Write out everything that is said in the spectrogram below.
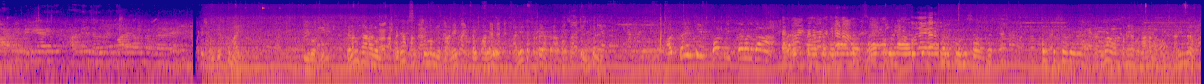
ఆడపిల్ల పెళ్ళి ఆడపిల్ల చదువుకొని బాగా కాకుండా ఉండాలంటే చేస్తున్నాయి. ఈరోజు తెలంగాణలో ప్రజా సంక్షేమం యొక్క అనేక సంకల్పాలలో అనేక సంపయాత్ర కొనసాగుతూ ఉంటుంది ప్రతిభావంతమైన ప్రధానమంత్రి నరేంద్ర మా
